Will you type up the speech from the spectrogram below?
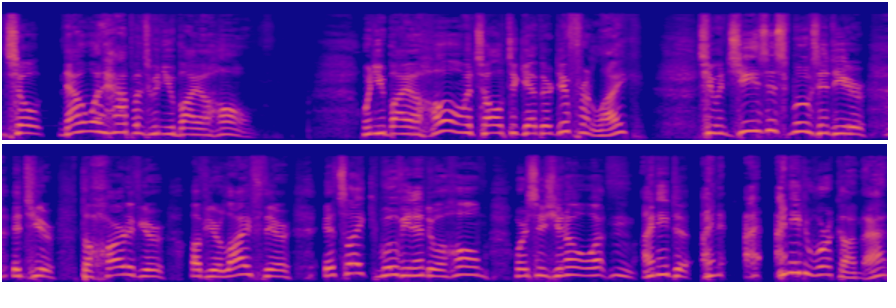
So now what happens when you buy a home? When you buy a home, it's altogether different, like. See, when Jesus moves into your into your the heart of your of your life there, it's like moving into a home where it says, you know what, hmm, I need to I, I, I need to work on that.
